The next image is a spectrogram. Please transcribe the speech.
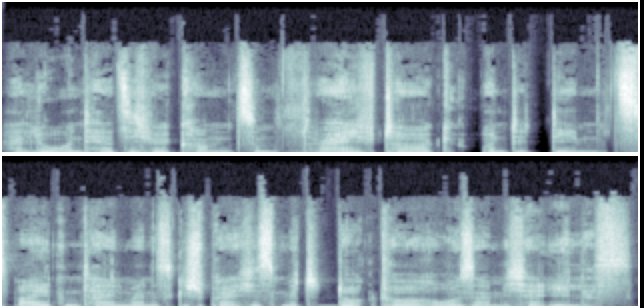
Hallo und herzlich willkommen zum Thrive Talk und dem zweiten Teil meines Gespräches mit Dr. Rosa Michaelis.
